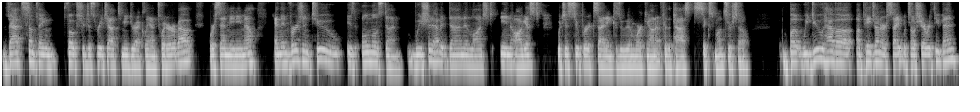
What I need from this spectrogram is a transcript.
that's something folks should just reach out to me directly on Twitter about or send me an email. And then version two is almost done. We should have it done and launched in August which is super exciting because we've been working on it for the past six months or so. But we do have a, a page on our site, which I'll share with you, Ben.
